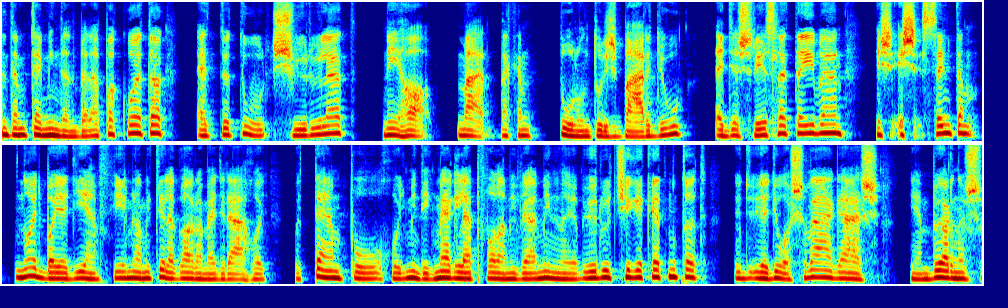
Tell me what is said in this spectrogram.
Szerintem te mindent belepakoltak, ettől túl sűrű lett, néha már nekem túluntúl is bárgyú egyes részleteiben, és, és szerintem nagy baj egy ilyen film, ami tényleg arra megy rá, hogy, hogy tempó, hogy mindig meglep valamivel, minél nagyobb őrültségeket mutat, a gyors vágás, ilyen börnös,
